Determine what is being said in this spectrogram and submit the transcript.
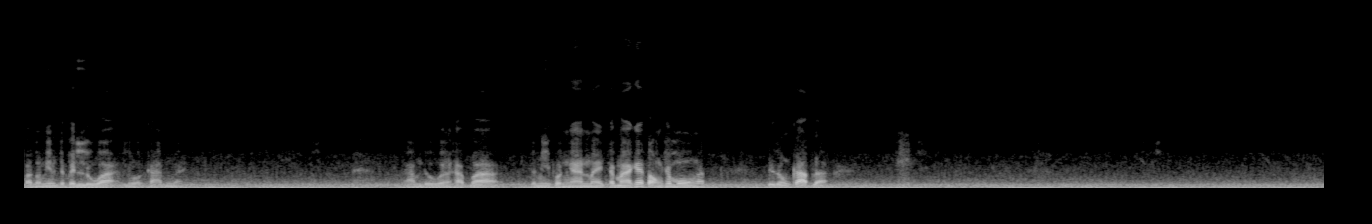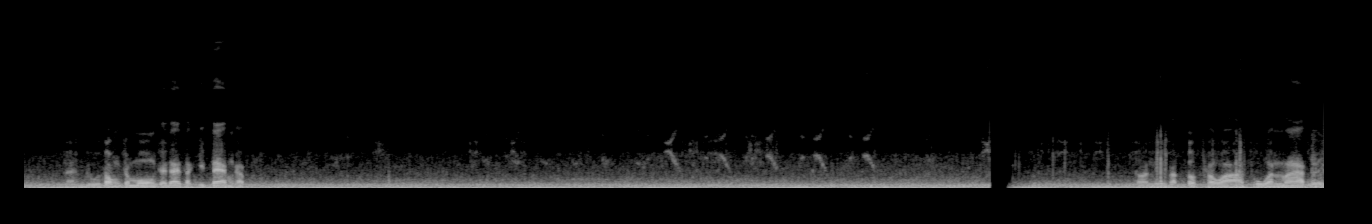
ก็ตรงนี้มันจะเป็นรั้วรั้วกั้นไว้ตามดูนะครับ ว่าจะมีผลงานไหม จะมาแค่สองชั่วโมงครับเดี๋ยวต้องกลับแล้วดูสองชั่วโมงจะได้สักกี่แต้มครับ ตอนนี้ผักตบชวากวนมากเลย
